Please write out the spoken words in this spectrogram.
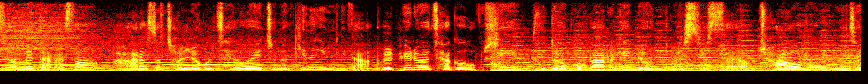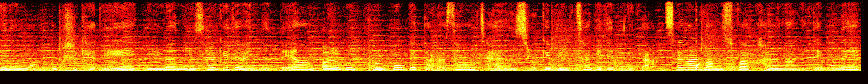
수염에 따라서 알아서 전력을 제어해주는 기능입니다. 불필요한 자극 없이 부드럽고 빠르게 면도할 수 있어요. 좌우로 움직이는 왕복식 헤드에 곡면으로 설계되어 있는데요. 얼굴 굴곡에 따라서 자연스럽게 밀착이 됩니다. 생활 방수가 가능하기 때문에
